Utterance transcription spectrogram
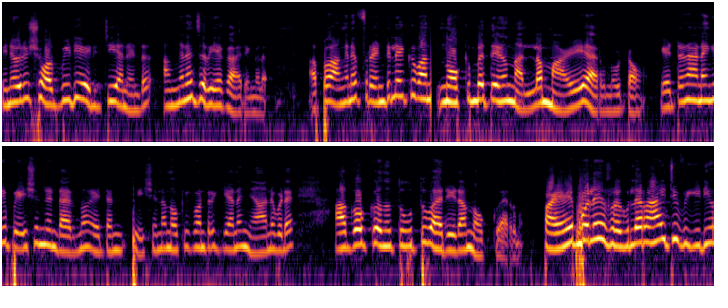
പിന്നെ ഒരു ഷോർട്ട് വീഡിയോ എഡിറ്റ് ചെയ്യാനുണ്ട്. അങ്ങനെ ചെറിയ കാര്യങ്ങൾ അപ്പോൾ അങ്ങനെ ഫ്രണ്ടിലേക്ക് വന്ന് നോക്കുമ്പോഴത്തേനും നല്ല മഴയായിരുന്നു കേട്ടോ ഏട്ടനാണെങ്കിൽ പേഷ്യന്റ് ഉണ്ടായിരുന്നു. ഏട്ടൻ പേഷ്യന്റെ നോക്കിക്കൊണ്ടിരിക്കുകയാണ്. ഞാനിവിടെ അകമൊക്കെ ഒന്ന് തൂത്ത് വാരിയിടാൻ നോക്കുമായിരുന്നു പഴയ പോലെ റെഗുലറായിട്ട് വീഡിയോ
